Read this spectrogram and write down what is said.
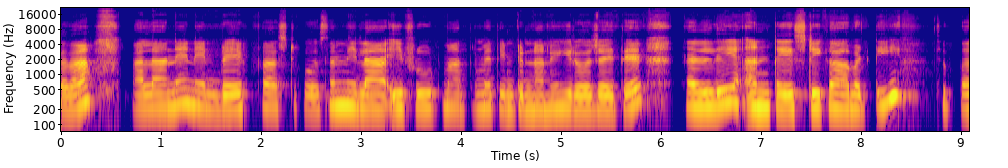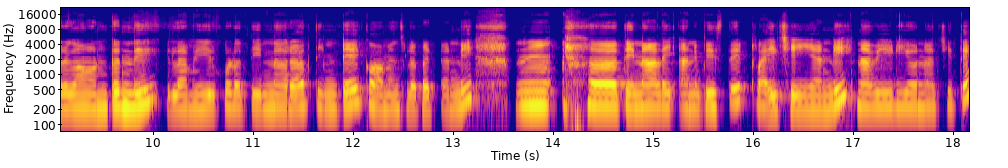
కదా. అలానే నేను బ్రేక్ఫాస్ట్ కోసం ఇలా ఈ ఫ్రూట్ మాత్రమే తింటున్నాను ఈరోజైతే. హెల్దీ అండ్ టేస్టీ కాబట్టి సూపర్గా ఉంటుంది. ఇలా మీరు కూడా తిన్నారా? తింటే కామెంట్స్లో పెట్టండి. తినాలి అనిపిస్తే ట్రై చేయండి. నా వీడియో నచ్చితే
